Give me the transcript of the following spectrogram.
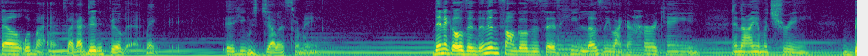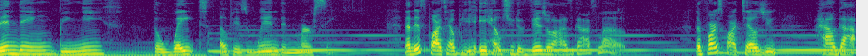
felt with my ex. Like I didn't feel that. Like he was jealous for me. Then it goes in, then the song goes and says, He loves me like a hurricane, and I am a tree, bending beneath the weight of his wind and mercy. Now, this part help you, it helps you to visualize God's love. The first part tells you how God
